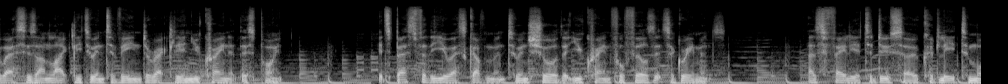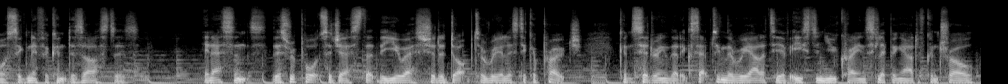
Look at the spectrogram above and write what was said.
US is unlikely to intervene directly in Ukraine at this point. It's best for the US government to ensure that Ukraine fulfills its agreements, as failure to do so could lead to more significant disasters. In essence, this report suggests that the US should adopt a realistic approach, considering that accepting the reality of eastern Ukraine slipping out of control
